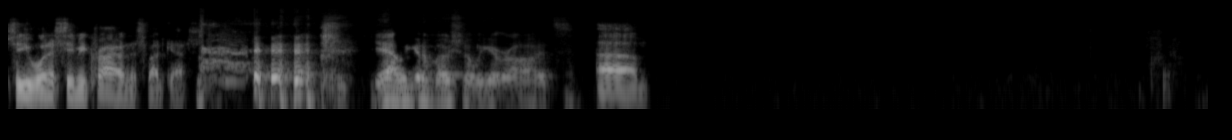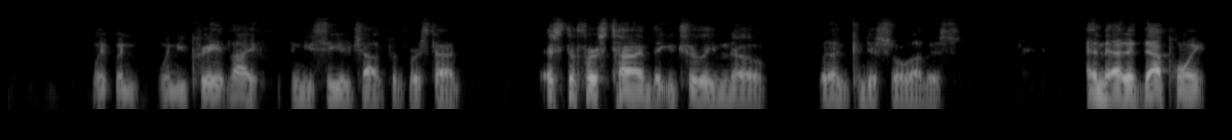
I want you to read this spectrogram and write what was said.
So you want to see me cry on this podcast? yeah, we get emotional, we get raw. It's um, when when when you create life and you see your child for the first time, it's the first time that you truly know what unconditional love is. And that at that point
